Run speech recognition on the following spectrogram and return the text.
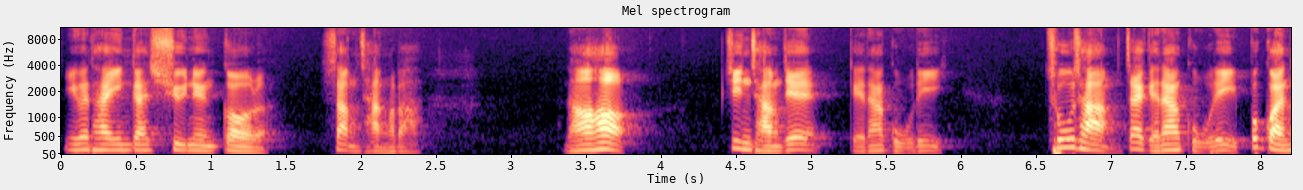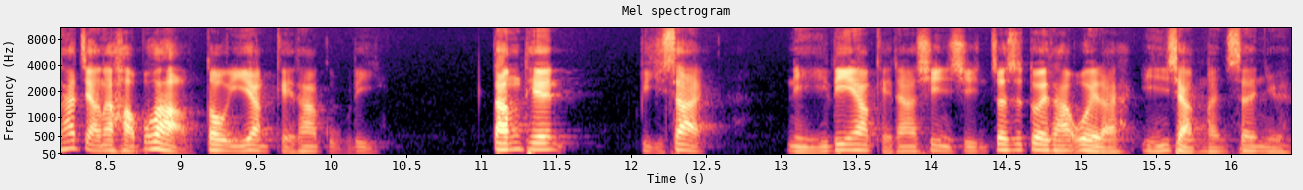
因为他应该训练够了，上场了吧？然后进场间给他鼓励，出场再给他鼓励，不管他讲的好不好，都一样给他鼓励。当天比赛。你一定要给他信心，这是对他未来影响很深远。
